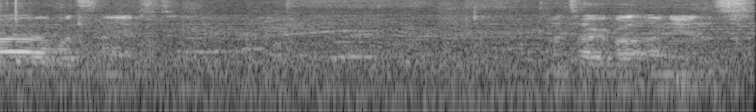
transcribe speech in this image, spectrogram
Uh, what's next? Want to talk about onions?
